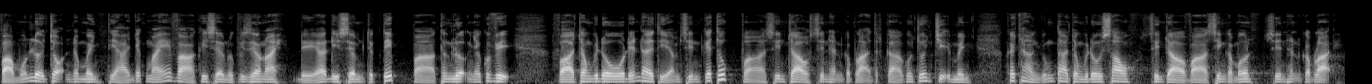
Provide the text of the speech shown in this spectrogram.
Và muốn lựa chọn cho mình Thì hãy nhấc máy và khi xem được video này Để à, đi xem trực tiếp và thương lượng nha quý vị. Và trong video đến đây thì em xin kết thúc Và xin chào, xin hẹn gặp lại tất cả cô chú anh chị mình Khách hàng chúng ta trong video sau. Xin chào và xin cảm ơn. Xin hẹn gặp lại.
